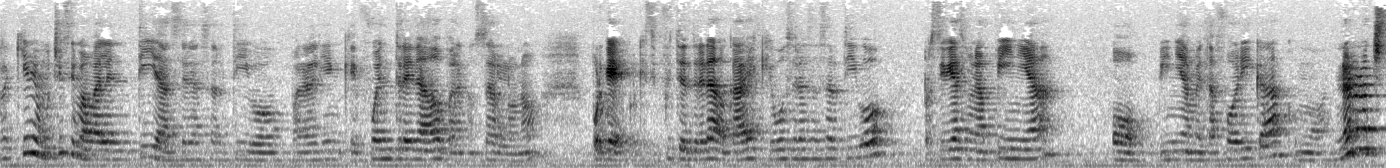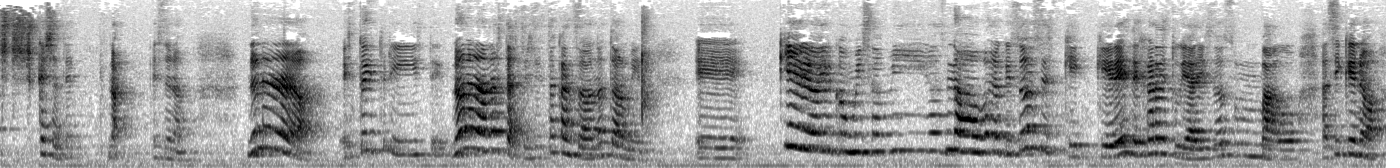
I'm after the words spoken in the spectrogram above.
requiere muchísima valentía ser asertivo para alguien que fue entrenado para no serlo, ¿no? ¿Por qué? Porque si fuiste entrenado cada vez que vos eras asertivo, recibías una piña o piña metafórica como, no, no, no, cállate, no, ese no. No, no, no, no, estoy triste. No, no, no, no estás triste, estás cansado, no a dormir. Eh, quiero ir con mis amigas. No, vos lo que sos es que querés dejar de estudiar y sos un vago. Así que no,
